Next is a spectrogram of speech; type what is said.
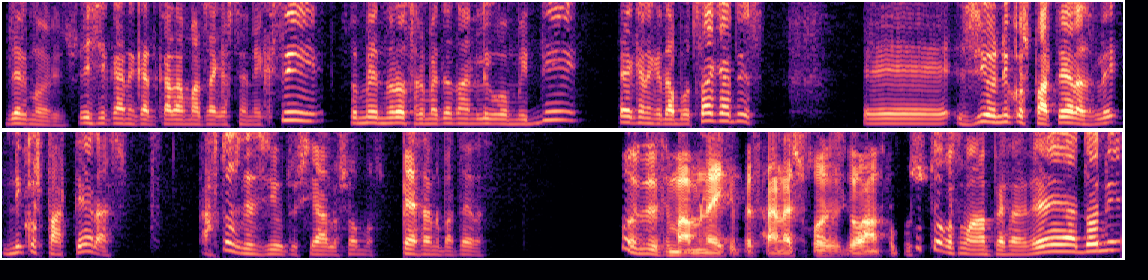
Δεν γνωρίζω. Είχε κάνει κάτι καλά ματσάκια στο NXT. Στο main roster μετά ήταν λίγο μιντή. Έκανε και τα μποτσάκια της. Ε, ζει ο Νίκος Πατέρας. Λέει Νίκος Πατέρας. Αυτός δεν ζει ούτως ή άλλως όμως. Πέθανε ο πατέρας. Ω, Δεν θυμάμαι να έχει πεθάνει να συγχωρείται ο άνθρωπος. Πού το έχω θυμάμαι να πέθανε. Ρε Αντώνη,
